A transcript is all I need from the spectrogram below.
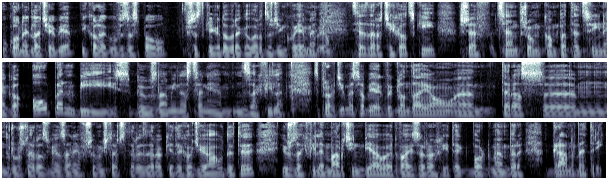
Ukłony dla ciebie i kolegów z zespołu. Wszystkiego dobrego, bardzo dziękujemy. Dziękuję. Cezar Cichocki, szef Centrum Kompetencyjnego Open Bees, był z nami na scenie za chwilę. Sprawdzimy sobie, jak wyglądają em, teraz em, różne rozwiązania w Przemyśle 4.0, kiedy chodzi o audyty. Już za chwilę Marcin Biały, advisor, architekt, board member Grand Metric.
